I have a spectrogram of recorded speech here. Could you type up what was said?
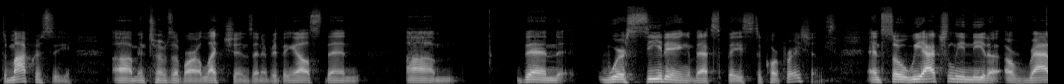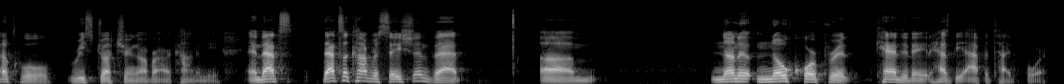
democracy um, in terms of our elections and everything else, then um, then we're ceding that space to corporations. And so we actually need a, a, radical restructuring of our economy. And that's, that's a conversation that um, none of, no corporate candidate has the appetite for.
